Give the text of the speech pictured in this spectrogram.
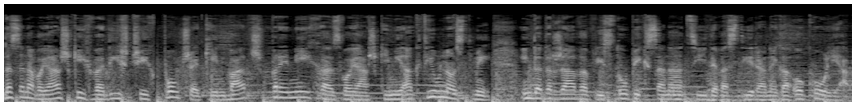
da se na vojaških vadiščih Poček in Bač preneha z vojaškimi aktivnostmi in da država pristopi k sanaciji devastiranega okolja.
